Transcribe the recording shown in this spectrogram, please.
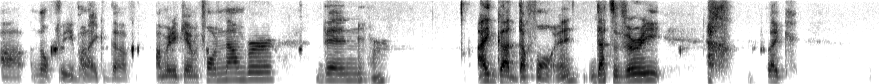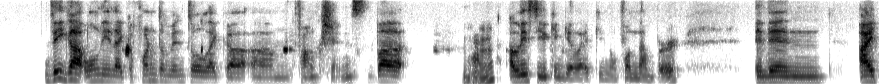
uh not free but like the american phone number then Mhm. i got the phone that's very like they got only like a fundamental like uh, um, functions, but Mm-hmm. at least you can get like you know phone number, and then I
